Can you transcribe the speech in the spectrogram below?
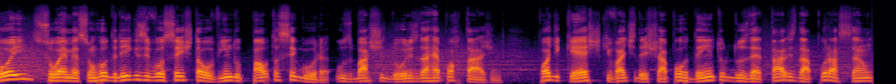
Oi, sou Emerson Rodrigues e você está ouvindo Pauta Segura, os bastidores da reportagem. Podcast que vai te deixar por dentro dos detalhes da apuração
